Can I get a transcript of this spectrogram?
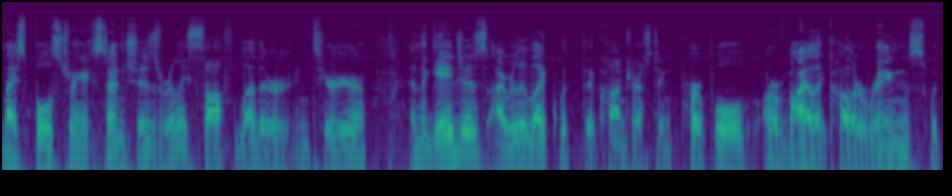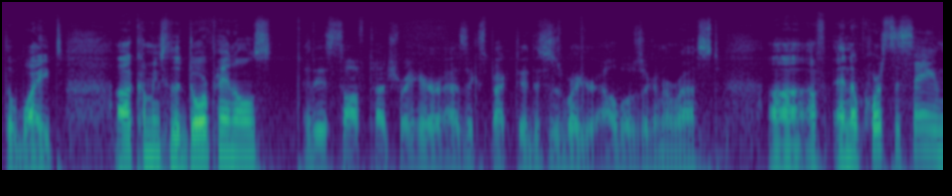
nice bolstering extensions, really soft leather interior. And the gauges, I really like with the contrasting purple or violet color rings with the white. Uh, coming to the door panels, it is soft touch right here as expected. This is where your elbows are gonna rest. Uh, and of course the same,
